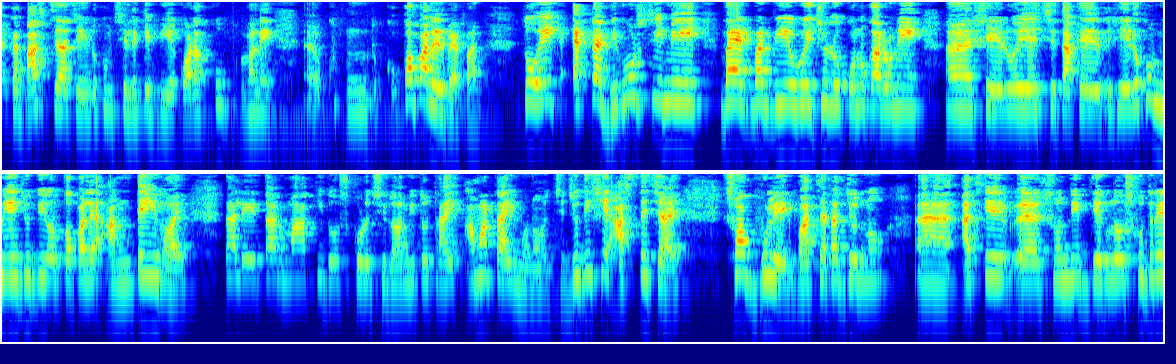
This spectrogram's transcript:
একটা বাচ্চা আছে, এরকম ছেলেকে বিয়ে করা খুব মানে কপালের ব্যাপার। তো এই একটা ডিভোর্সি মেয়ে বা একবার বিয়ে হয়েছিল কোনো কারণে সে রয়েছে, তাকে এরকম মেয়ে যদি ওর কপালে আনতেই হয়, তাহলে তার মা কি দোষ করেছিল? আমি তো তাই, আমার তাই মনে হচ্ছে। যদি সে আসতে চায় চায় সব ভুলে বাচ্চাটার জন্য আজকে সন্দীপ যেগুলো শুধরে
